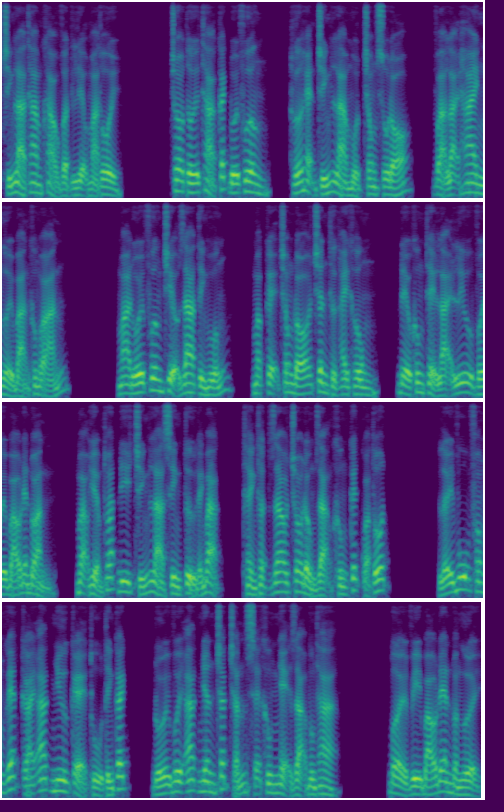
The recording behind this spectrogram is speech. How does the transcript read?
chính là tham khảo vật liệu mà thôi. Cho tới thả cách đối phương, hứa hẹn chính là một trong số đó, và lại hai người bạn không đoán mà đối phương triệu ra tình huống, mặc kệ trong đó chân thực hay không, đều không thể lại lưu với báo đen đoàn, mạo hiểm thoát đi chính là sinh tử đánh bạc, thành thật giao cho đồng dạng không kết quả tốt. Lấy vũ phong ghét cái ác như kẻ thù tính cách, đối với ác nhân chắc chắn sẽ không nhẹ dạ bông tha. Bởi vì báo đen đoàn người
